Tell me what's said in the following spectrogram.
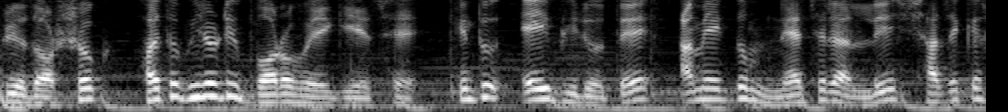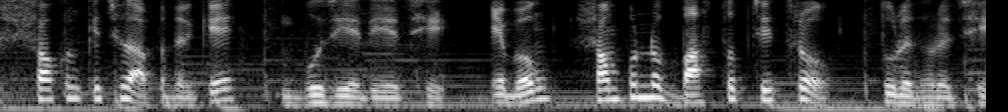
প্রিয় দর্শক, হয়তো ভিডিওটি বড় হয়ে গিয়েছে, কিন্তু এই ভিডিওতে আমি একদম ন্যাচারালি সাজেকের সকল কিছু আপনাদেরকে বুঝিয়ে দিয়েছি এবং সম্পূর্ণ বাস্তব চিত্র তুলে ধরেছি।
